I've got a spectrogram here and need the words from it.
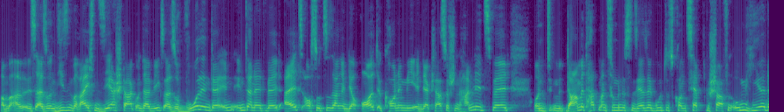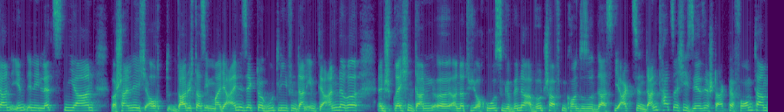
Man ist also in diesen Bereichen sehr stark unterwegs, also sowohl in der Internetwelt als auch sozusagen in der Alt Economy, in der klassischen Handelswelt. Und damit hat man zumindest ein sehr, sehr gutes Konzept geschaffen, um hier dann eben in den letzten Jahren wahrscheinlich auch dadurch, dass eben mal der eine Sektor gut lief und dann eben der andere, entsprechend dann äh, natürlich auch große Gewinne erwirtschaften erwirtschaften konnte, sodass die Aktien dann tatsächlich sehr, sehr stark performt haben.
